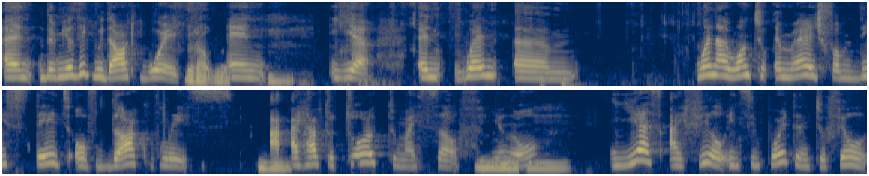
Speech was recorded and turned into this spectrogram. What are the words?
and the music without words. Without words. and Mhm. yeah and when um when i want to emerge from this state of dark place Mhm. I, I have to talk to myself you know Mhm. Yes i feel it's important to feel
